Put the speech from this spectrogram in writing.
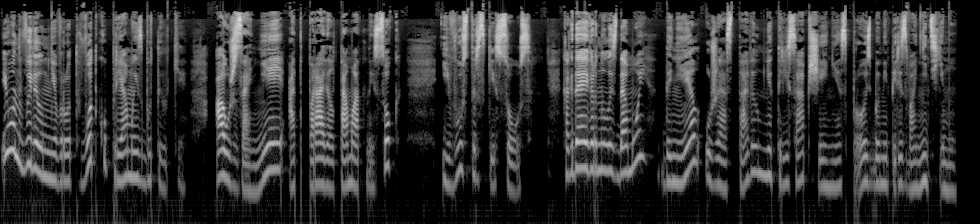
и он вылил мне в рот водку прямо из бутылки, а уж за ней отправил томатный сок и вустерский соус. Когда я вернулась домой, Даниэл уже оставил мне три сообщения с просьбами перезвонить ему.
